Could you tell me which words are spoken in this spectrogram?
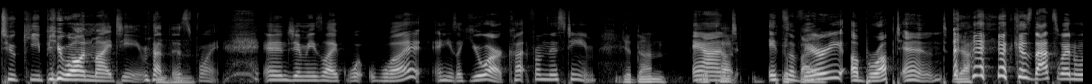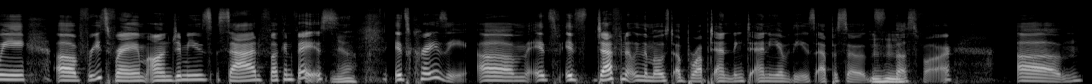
to keep you on my team at this mm-hmm. point. And Jimmy's like, "What?" And he's like, "You are cut from this team." You're done. You And it's Goodbye. a very abrupt end. Yeah. Because that's when we uh, freeze frame on Jimmy's sad fucking face. yeah. It's crazy. Um, it's it's definitely the most abrupt ending to any of these episodes Mhm. thus far. Um,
